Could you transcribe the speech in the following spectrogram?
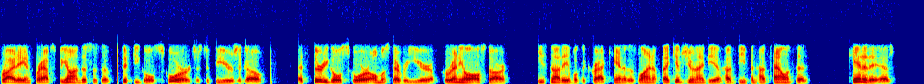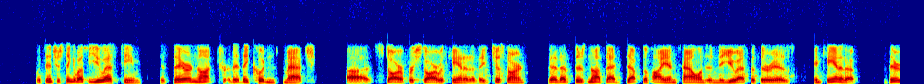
Friday and perhaps beyond. This is a 50 goal scorer just a few years ago, a 30 goal scorer almost every year, a perennial All Star. He's not able to crack Canada's lineup. That gives you an idea of how deep and how talented Canada is. What's interesting about the U.S. team is they are not they couldn't match uh, star for star with Canada. They just aren't. That, that there's not that depth of high end talent in the U.S. that there is in Canada. They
